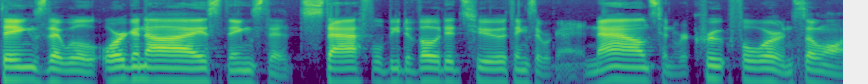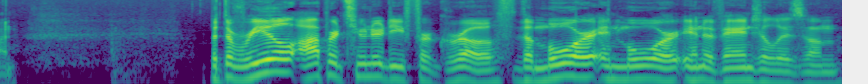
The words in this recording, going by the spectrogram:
Things that we'll organize, things that staff will be devoted to, things that we're going to announce and recruit for, and so on. But the real opportunity for growth, the more and more in evangelism,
